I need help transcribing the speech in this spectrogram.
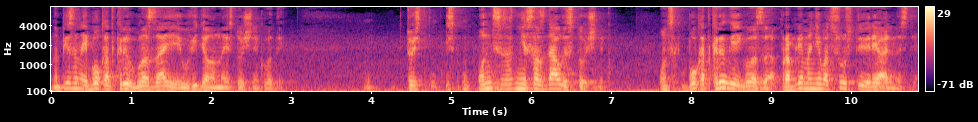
Написано, и Бог открыл глаза ей, и увидела на источник воды. То есть он не создал источник. Он, Бог открыл ей глаза. Проблема не в отсутствии реальности,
